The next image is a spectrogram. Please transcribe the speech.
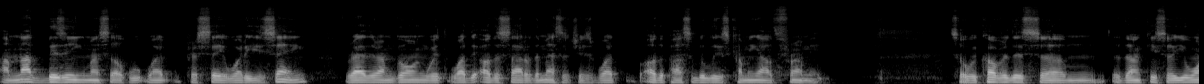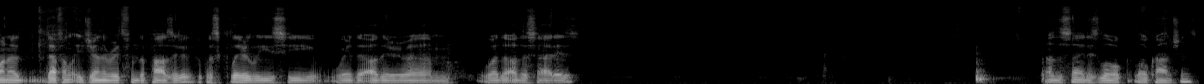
I'm not busying myself with what per se what he's saying. Rather, I'm going with what the other side of the message is, what other possibilities coming out from me. So we cover this um, the donkey. So you want to definitely generate from the positive because clearly you see where the other um, where the other side is. Other side is low low conscience.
